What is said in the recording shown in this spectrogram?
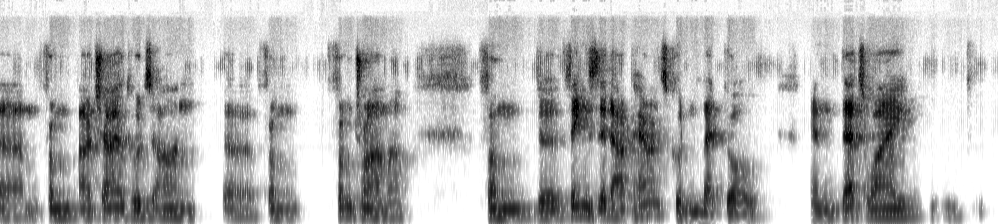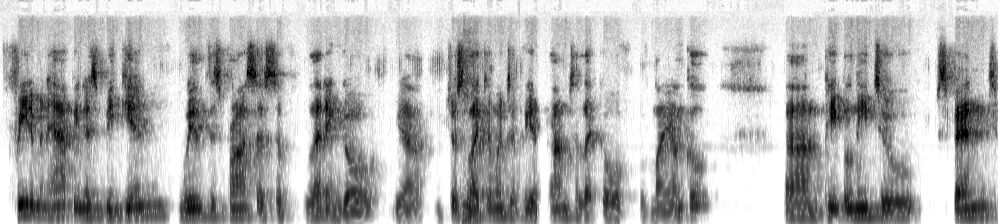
um, from our childhoods on, uh, from from trauma, from the things that our parents couldn't let go, and that's why freedom and happiness begin with this process of letting go. Yeah, just mm. like I went to Vietnam to let go of, of my uncle. Um, people need to spend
